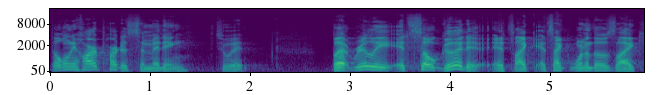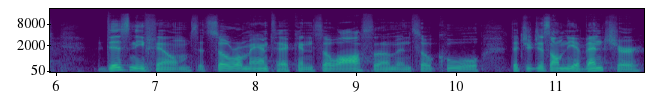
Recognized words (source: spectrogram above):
the only hard part is submitting to it. But really, it's so good. It, it's like it's like one of those like Disney films. It's so romantic and so awesome and so cool that you're just on the adventure.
